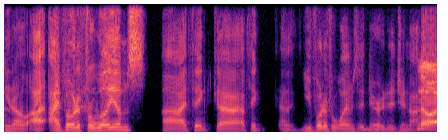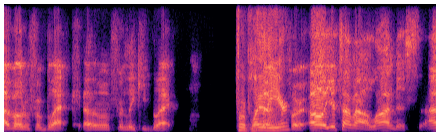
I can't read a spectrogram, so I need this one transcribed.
you know, I, I voted for Williams. Uh, I think uh, I think uh, you voted for Williams, didn't you, or did you not? No, I voted for Black. I voted for Leaky Black. For Player of the Year? For, oh, you're talking about Alondes. I,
